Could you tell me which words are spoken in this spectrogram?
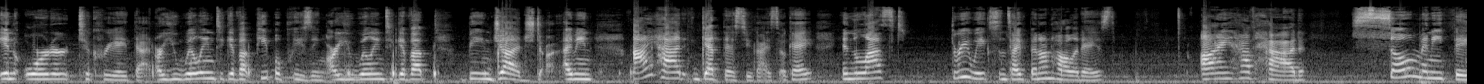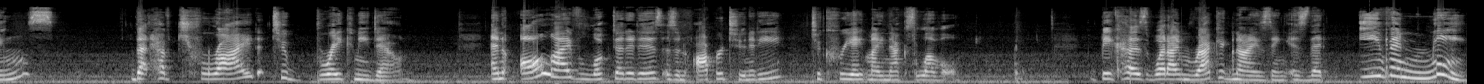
in order to create that? Are you willing to give up people pleasing? Are you willing to give up being judged? I mean, I had, get this, you guys, okay? In the last three weeks since I've been on holidays, I have had so many things that have tried to break me down and all I've looked at it is as an opportunity to create my next level. Because what I'm recognizing is that even me,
